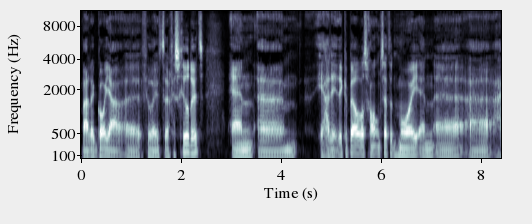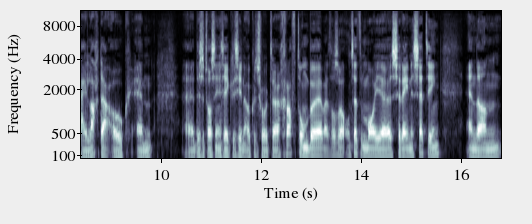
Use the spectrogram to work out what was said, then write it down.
waar de Goya eh, veel heeft eh, geschilderd. En ehm, ja, de, kapel was gewoon ontzettend mooi. En eh, eh, hij lag daar ook. En eh, dus het was in zekere zin ook een soort graftombe. Maar het was wel een ontzettend mooie, serene setting. En dan,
